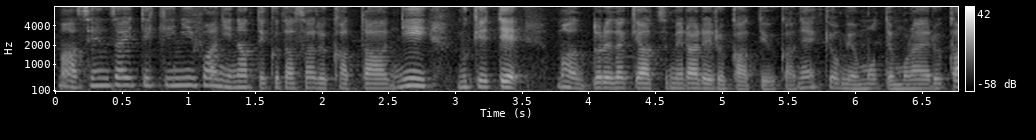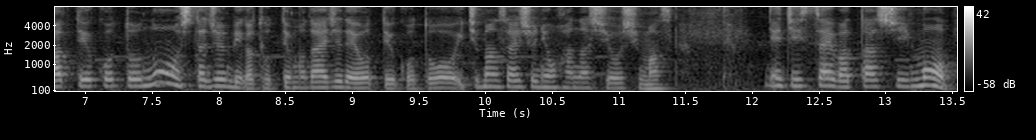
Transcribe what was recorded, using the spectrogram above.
まあ、潜在的にファンになってくださる方に向けて、まあ、どれだけ集められるかっていうかね興味を持ってもらえるかっていうことの下準備がとっても大事だよっていうことを一番最初にお話をします。で実際私も、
